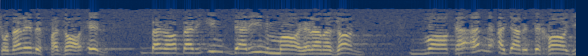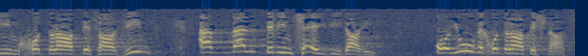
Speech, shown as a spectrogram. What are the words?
شدن به فضائل. بنابراین در این ماه رمضان واقعا اگر بخواهیم خود را بسازیم اول ببین چه عیبی داری. عیوب خود را بشناس.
